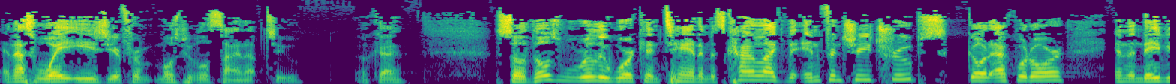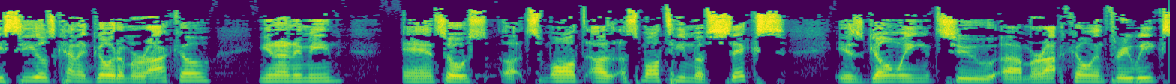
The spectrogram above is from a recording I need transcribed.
And that's way easier for most people to sign up to. Okay? So those really work in tandem. It's kind of like the infantry troops go to Ecuador and the Navy SEALs kind of go to Morocco. You know what I mean? And so a small, a small team of six is going to uh, Morocco in three weeks,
